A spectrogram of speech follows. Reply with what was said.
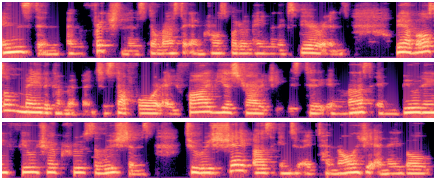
instant and frictionless domestic and cross-border payment experience, we have also made a commitment to step forward a five-year strategy to invest in building future-proof solutions to reshape us into a technology-enabled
